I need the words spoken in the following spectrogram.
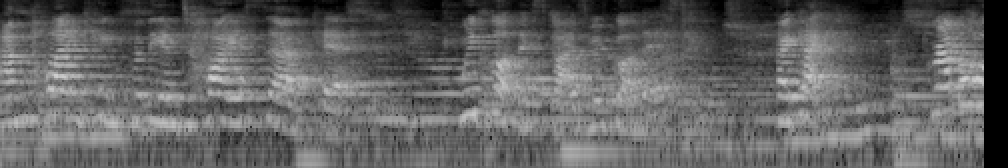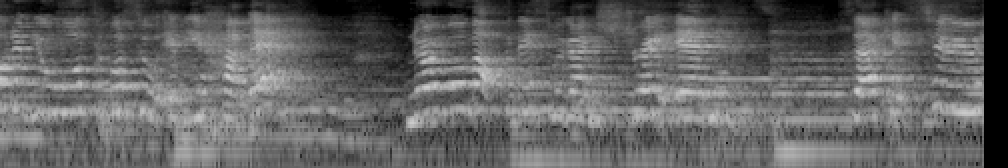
and planking for the entire circuit. We've got this, guys. We've got this. Okay, grab a hold of your water bottle if you have it. No warm up for this. We're going straight in. Circuit two.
